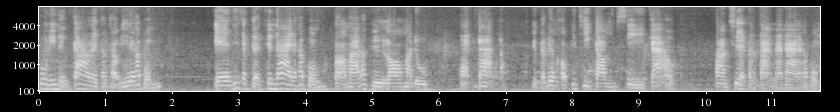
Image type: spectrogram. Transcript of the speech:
พวกนี้หนึ่งเก้าอะไรแถวๆนี้นะครับ ผมเกณฑ์ที่จะเกิดขึ้นได้นะครับ ผมต่อมาก็คือลองมาดูแปดเก้า กี่ยวกับเรื่องของพิธีกรรมสี่เก้าความเชื่อต่างๆ นานานะครับ ผม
